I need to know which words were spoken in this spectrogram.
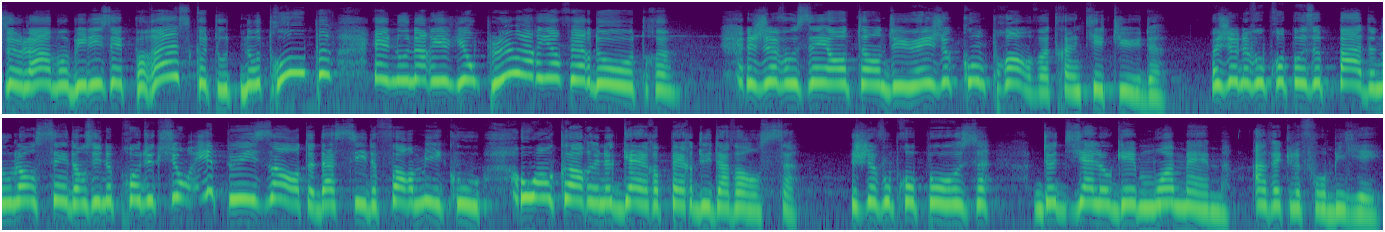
cela mobilisait presque toutes nos troupes et nous n'arrivions plus à rien faire d'autre. Je vous ai entendu et je comprends votre inquiétude. Je ne vous propose pas de nous lancer dans une production épuisante d'acide formique ou, ou encore une guerre perdue d'avance. Je vous propose de dialoguer moi-même avec le fourmilier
